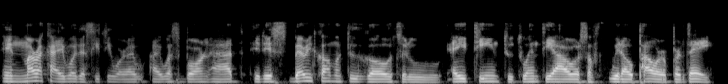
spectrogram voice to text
In Maracaibo, the city where I, I, was born at, it is very common to go through 18 to 20 hours of without power per day.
